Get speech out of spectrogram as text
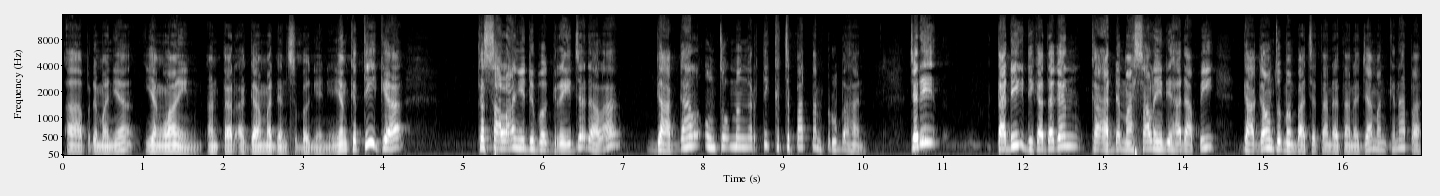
apa namanya yang lain antar agama dan sebagainya. Yang ketiga, kesalahannya di gereja adalah gagal untuk mengerti kecepatan perubahan. Jadi tadi dikatakan ada masalah yang dihadapi, gagal untuk membaca tanda-tanda zaman. Kenapa?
